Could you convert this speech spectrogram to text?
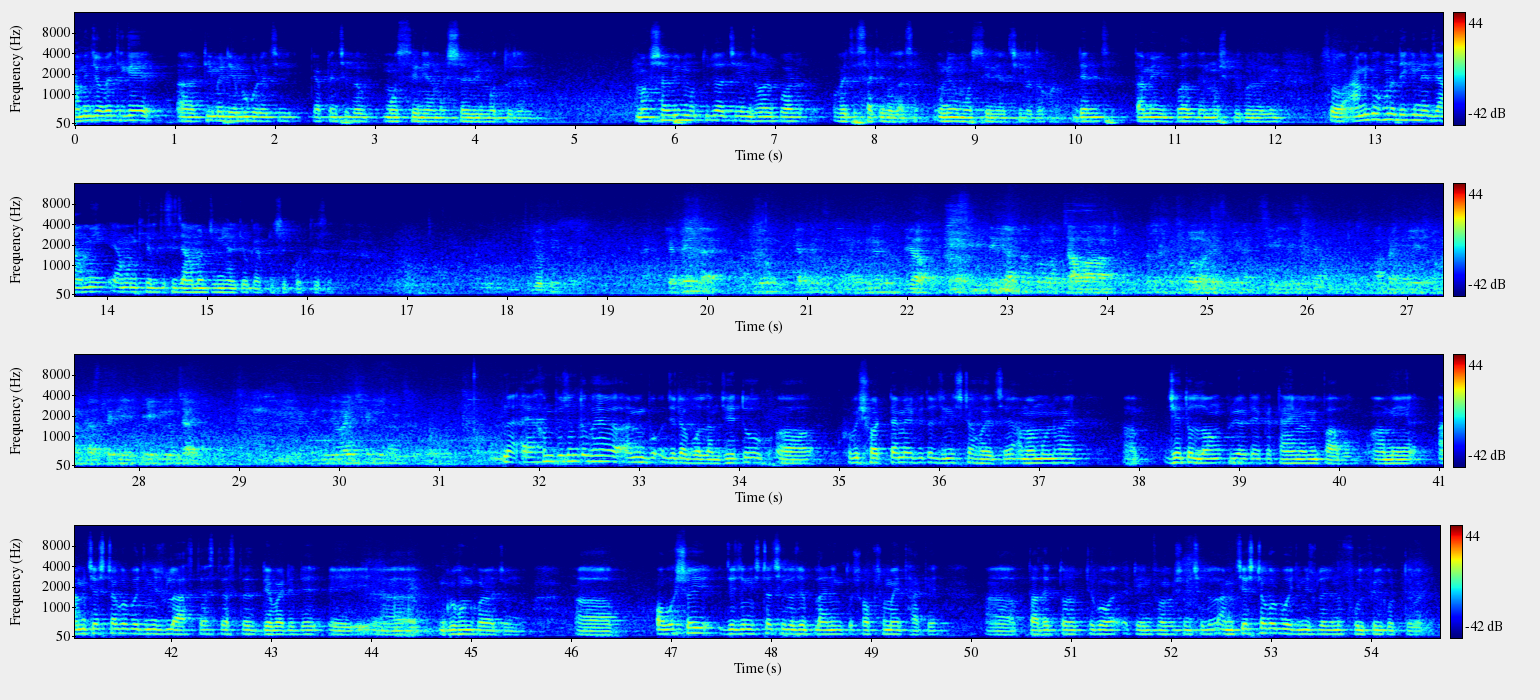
আমি যবে থেকে টিমে ডেবু করেছি। ক্যাপ্টেন ছিল মোস্ট সিনিয়র মাসাবিন মর্তুজা। মাসাবিন মর্তুজা চেঞ্জ হওয়ার পর হয়েছে সাকিব আল হাসান। উনিও মোস্ট সিনিয়র ছিল তখন। Then Tamim Iqbal then Mushfiqur Rahim. So আমি কখনো দেখি না যে আমি এমন খেলতেছি যে আমার জুনিয়র কেউ ক্যাপ্টেনশিপ করতেছে। ক্যাপ্টেন চাওয়া বলা হয়েছে আপনাকে কাছ থেকে এইগুলো চাই। যদি হয় সেগুলো না, এখন পর্যন্ত ভাইয়া আমি যেটা বললাম, যেহেতু খুবই শর্ট টাইমের ভিতর জিনিসটা হয়েছে, আমার মনে হয় যেহেতু লং পিরিয়ডে একটা টাইম আমি পাবো, আমি আমি চেষ্টা করব জিনিসগুলো আস্তে আস্তে আস্তে ডে বাই ডে গ্রহণ করার জন্য। অবশ্যই যে জিনিসটা ছিল যে প্ল্যানিং তো সবসময় থাকে তাদের তরফ থেকেও একটা ইনফরমেশন ছিল। আমি চেষ্টা করব ওই জিনিসগুলো যেন ফুলফিল করতে পারি।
